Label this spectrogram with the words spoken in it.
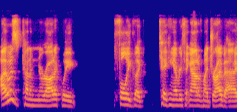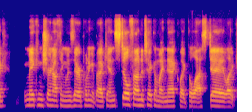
I was kind of neurotically fully like taking everything out of my dry bag, making sure nothing was there, putting it back in. Still found a tick on my neck like the last day. Like,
